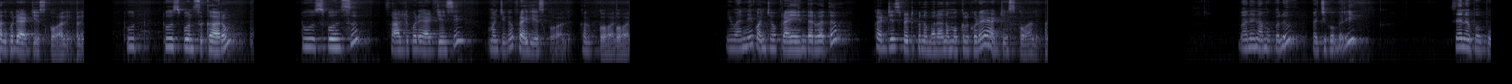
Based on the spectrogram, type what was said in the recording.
అది కూడా యాడ్ చేసుకోవాలి. టూ టూ స్పూన్స్ కారం టూ స్పూన్స్ సాల్ట్ కూడా యాడ్ చేసి మంచిగా ఫ్రై చేసుకోవాలి కలుపుకోవాలి. ఇవన్నీ కొంచెం ఫ్రై అయిన తర్వాత కట్ చేసి పెట్టుకున్న బనానా ముక్కలు కూడా యాడ్ చేసుకోవాలి. బనానా ముక్కలు పచ్చి కొబ్బరి శనగపప్పు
